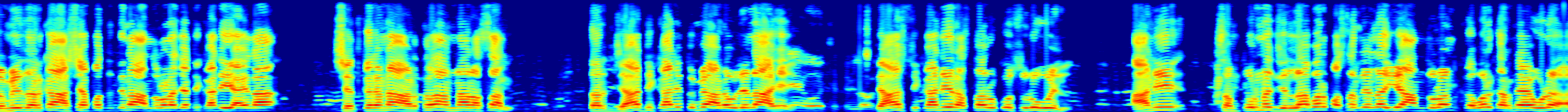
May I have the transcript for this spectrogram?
तुम्ही जर का अशा पद्धतीनं आंदोलनाच्या ठिकाणी यायला शेतकऱ्यांना अडथळा आणणार असाल तर ज्या ठिकाणी तुम्ही अडवलेलं आहे त्याच ठिकाणी रस्ता रोको सुरू होईल. आणि संपूर्ण जिल्हाभर पसरलेलं हे आंदोलन कव्हर करण्या एवढं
